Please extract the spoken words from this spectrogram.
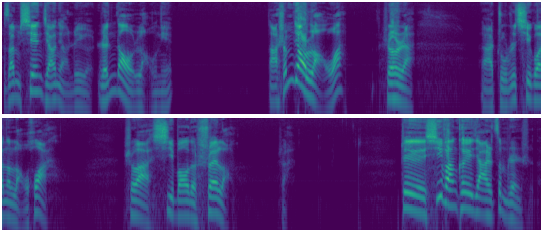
咱们先讲讲这个人到老年啊，什么叫老啊？是不是啊？啊，组织器官的老化，是吧？细胞的衰老。是吧这西方科学家是这么认识的：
